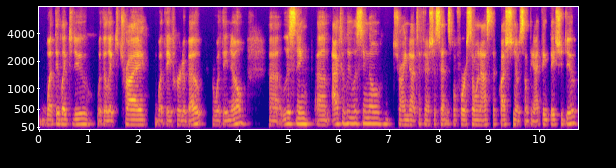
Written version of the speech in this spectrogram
what they'd like to do, what they'd like to try, what they've heard about, or what they know. Uh, listening, um, actively listening though, trying not to finish a sentence before someone asks the question of something I think they should do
